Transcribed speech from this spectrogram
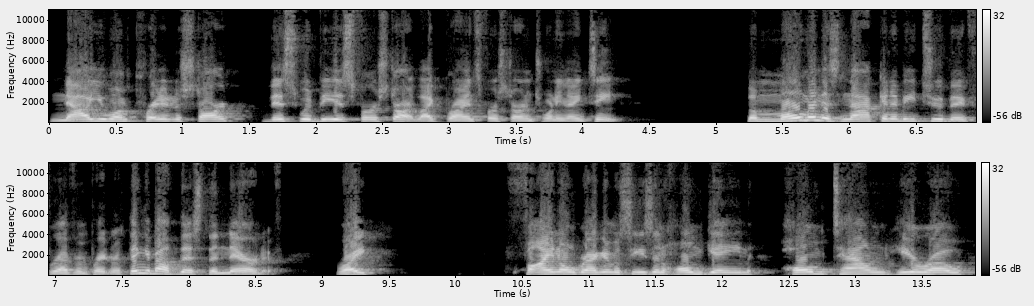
Now you want Prater to start. This would be his first start, like Bryant's first start in 2019. The moment is not going to be too big for Evan Prater. Think about this the narrative, right? Final regular season home game, hometown hero,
